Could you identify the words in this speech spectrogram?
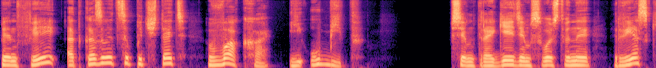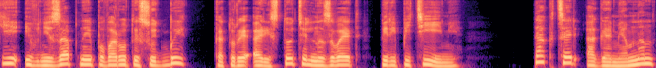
Пенфей отказывается почитать Вакха и убит. Всем трагедиям свойственны резкие и внезапные повороты судьбы, которые Аристотель называет перипетиями. Так царь Агамемнон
